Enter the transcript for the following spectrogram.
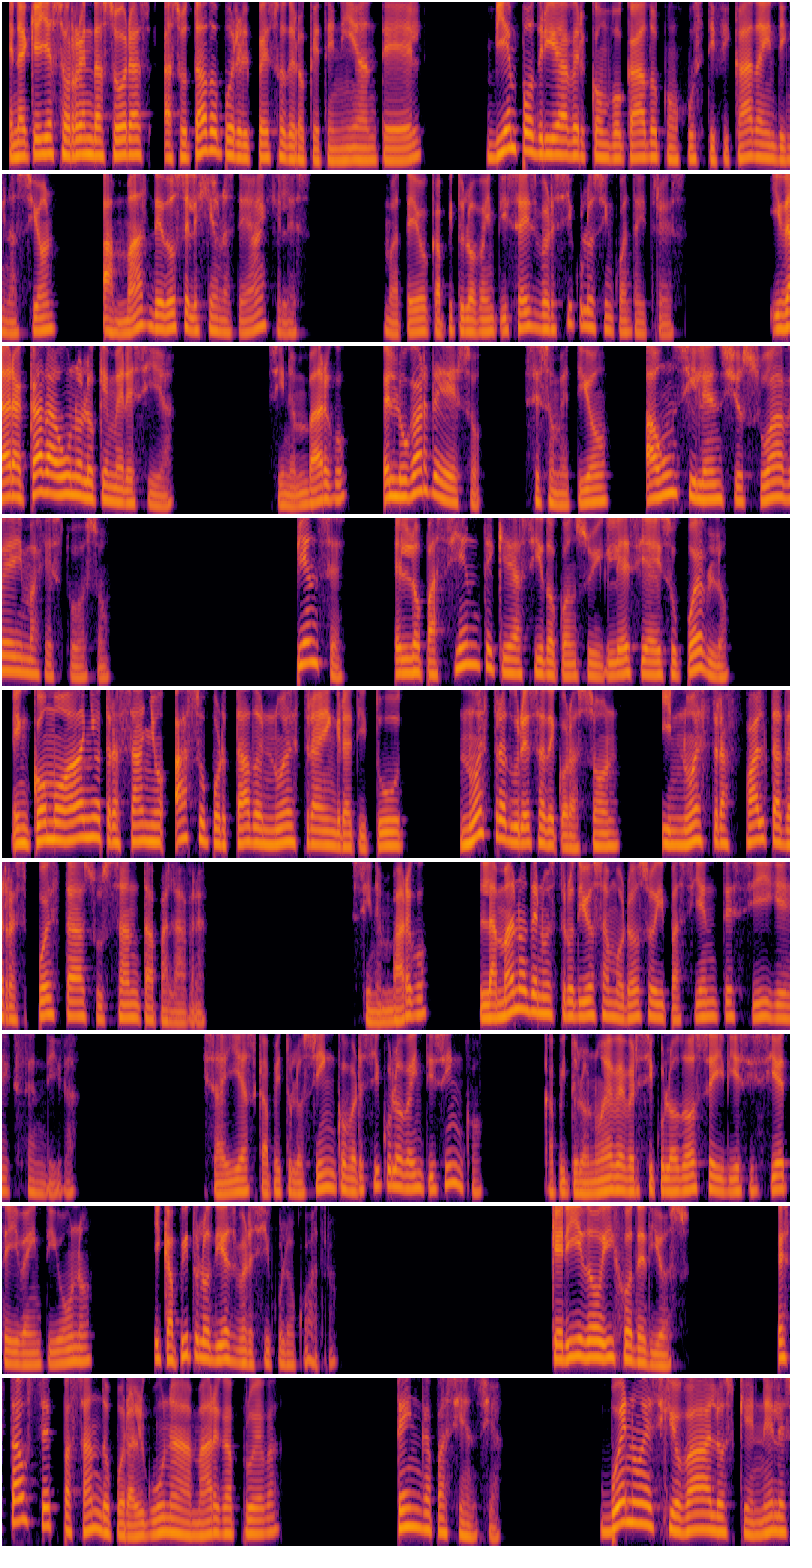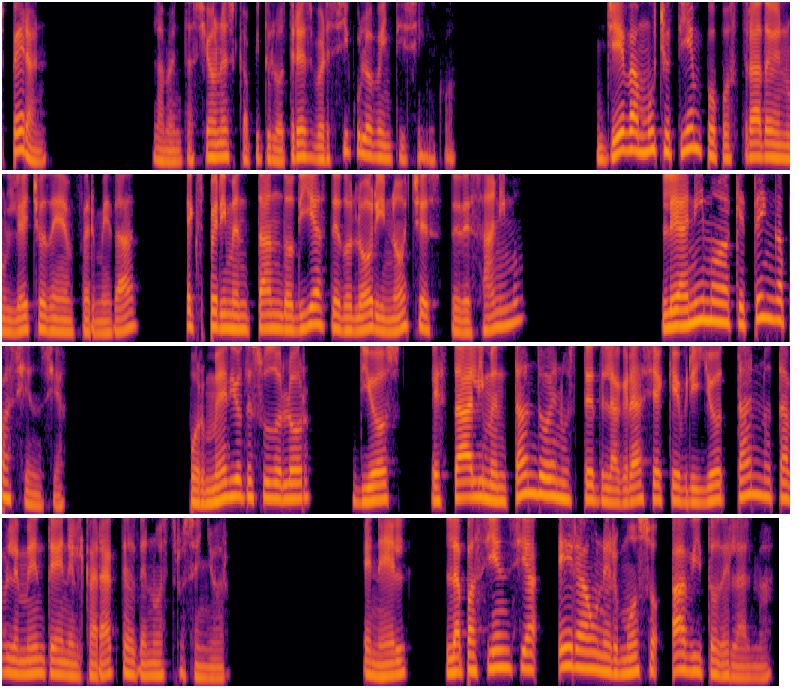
En aquellas horrendas horas, azotado por el peso de lo que tenía ante él, bien podría haber convocado con justificada indignación a más de doce legiones de ángeles. Mateo capítulo 26 versículo 53. Y dar a cada uno lo que merecía. Sin embargo, en lugar de eso, se sometió a un silencio suave y majestuoso. Piense en lo paciente que ha sido con su iglesia y su pueblo, en cómo año tras año ha soportado nuestra ingratitud, nuestra dureza de corazón y nuestra falta de respuesta a su santa palabra. Sin embargo, la mano de nuestro Dios amoroso y paciente sigue extendida. Isaías capítulo 5 versículo 25, capítulo 9 versículo 12 y 17 y 21, y capítulo 10, versículo 4. Querido Hijo de Dios, ¿está usted pasando por alguna amarga prueba? Tenga paciencia. Bueno es Jehová a los que en él esperan. Lamentaciones capítulo 3 versículo 25. Lleva mucho tiempo postrado en un lecho de enfermedad, experimentando días de dolor y noches de desánimo le animo a que tenga paciencia. Por medio de su dolor, Dios está alimentando en usted la gracia que brilló tan notablemente en el carácter de nuestro Señor. En él, la paciencia era un hermoso hábito del alma.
